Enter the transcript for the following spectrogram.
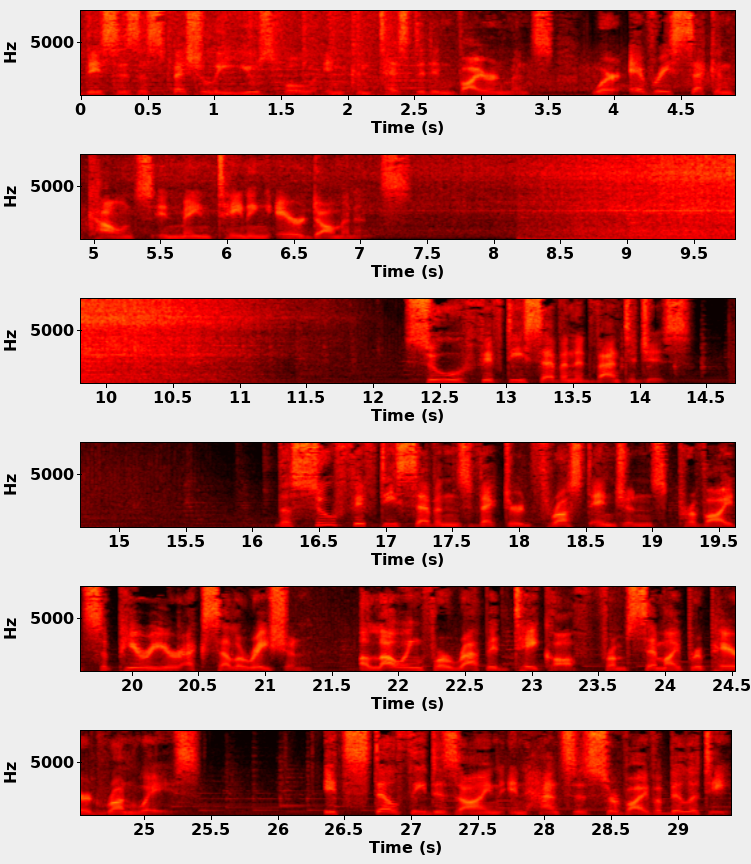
This is especially useful in contested environments where every second counts in maintaining air dominance. Su-57 Advantages The Su-57's vectored thrust engines provide superior acceleration, allowing for rapid takeoff from semi-prepared runways. Its stealthy design enhances survivability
